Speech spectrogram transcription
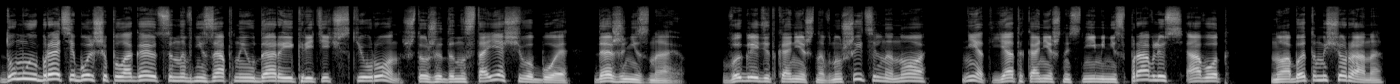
Думаю, братья больше полагаются на внезапные удары и критический урон, что же до настоящего боя, даже не знаю. Выглядит, конечно, внушительно, но... Нет, я-то, конечно, с ними не справлюсь, а вот... Но об этом еще рано.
